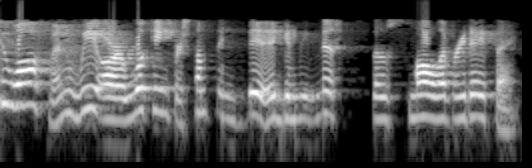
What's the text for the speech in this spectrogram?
too often we are looking for something big and we miss those small everyday things.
